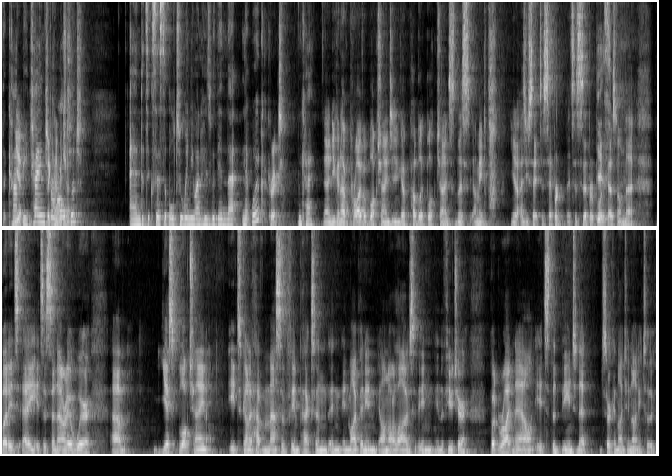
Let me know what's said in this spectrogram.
that can't Yep, be changed or altered, and it's accessible to anyone who's within that network. Correct. Okay. And you can have private blockchains and you can have public blockchains. And this, I mean, you know, as you say, it's a separate it's a separate Yes. podcast on that. But it's a it's a scenario where, um, yes, blockchain. It's going to have massive impacts, in, in, in my opinion, on our lives in, in the future. But right now, it's the, the internet circa 1992.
